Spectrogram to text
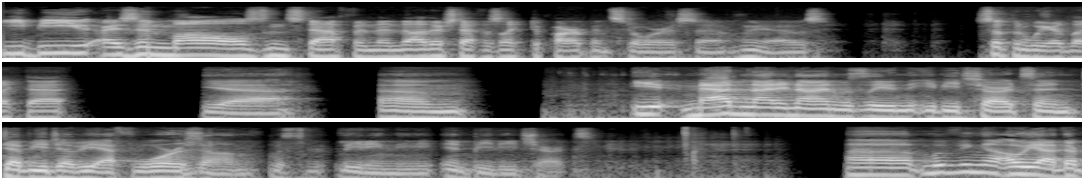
EB is in malls and stuff, and then the other stuff is like department stores. So who knows? Something weird like that. yeah. Um, e- Madden 99 was leading the EB charts, and WWF Warzone was leading the NPD charts. Uh, moving on. Oh yeah, the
